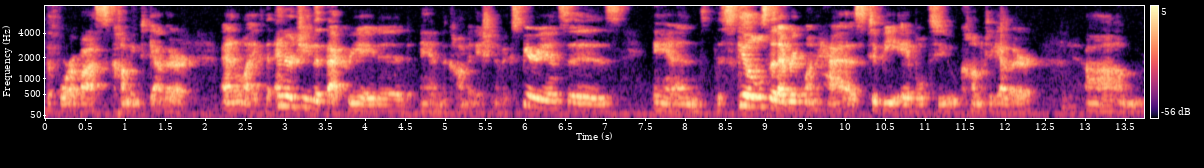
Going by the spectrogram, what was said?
the four of us coming together and like the energy that that created and the combination of experiences and the skills that everyone has to be able to come together um,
